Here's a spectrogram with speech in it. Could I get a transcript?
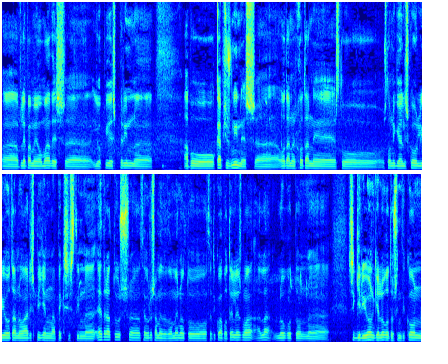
ε, βλέπαμε ομάδες ε, οι οποίες πριν ε, από κάποιους μήνες ε, όταν ερχόταν ε, στο, στον Ιγκαλισκόλη όταν ο Άρης πήγαινε να παίξει στην ε, έδρα τους ε, θεωρούσαμε δεδομένο το θετικό αποτέλεσμα αλλά λόγω των ε, συγκυριών και λόγω των συνθήκων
